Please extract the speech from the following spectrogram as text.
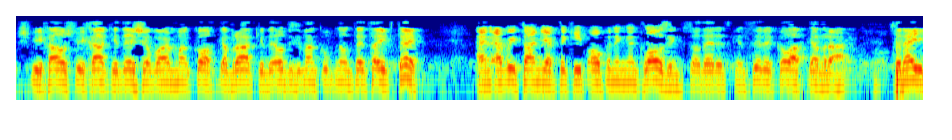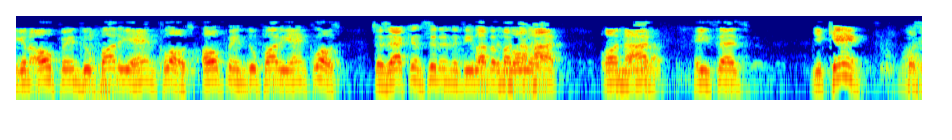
שפיכה או שפיכה, כדי שעבר מכוח גברה, כדי עוד בסימן קנ"ט צעיף ט. And every time you have to keep opening and closing so that it's considered koach gavra. So now you can open, do part of your hand close. Open, do part of your hand close. So is that considered if you love it hot or not? He says, you can't. Because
